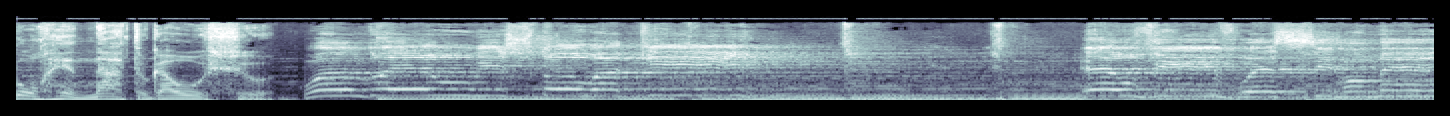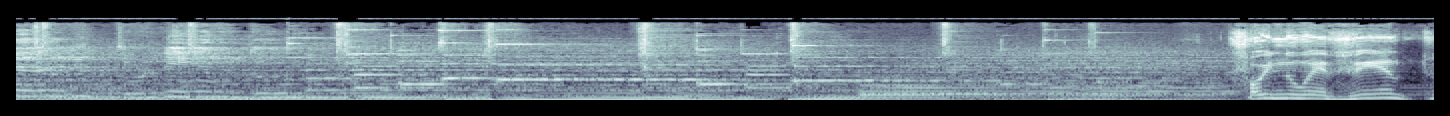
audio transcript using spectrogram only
com Renato Gaúcho. Quando eu estou aqui, eu vivo esse momento lindo. Foi no evento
